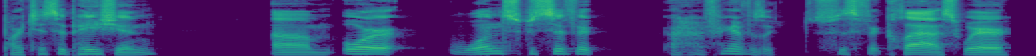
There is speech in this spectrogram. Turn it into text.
participation, um, or one specific, I forget if it was a specific class where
